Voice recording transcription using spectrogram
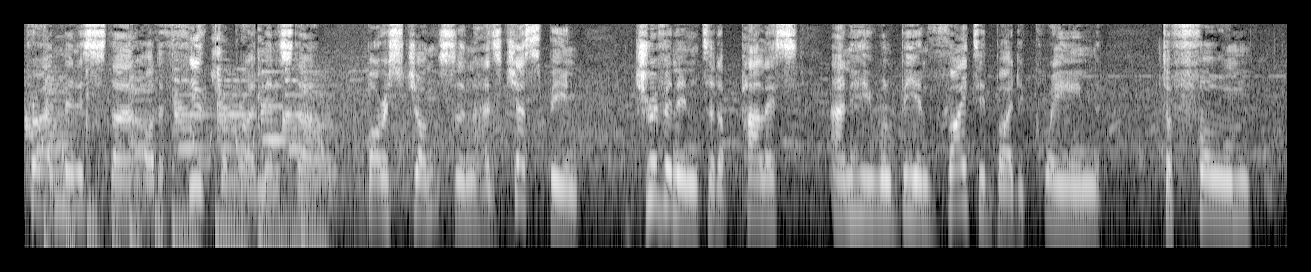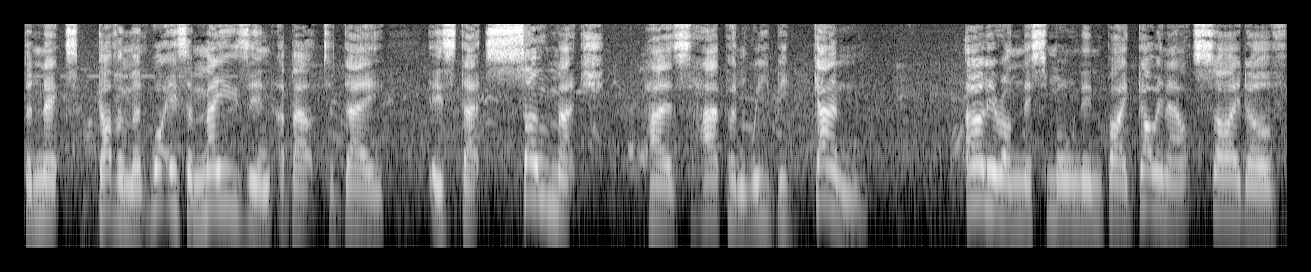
Prime Minister or the future Prime Minister Boris Johnson has just been driven into the palace and he will be invited by the Queen to form the next government. What is amazing about today is that so much has happened. We began earlier on this morning by going outside of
